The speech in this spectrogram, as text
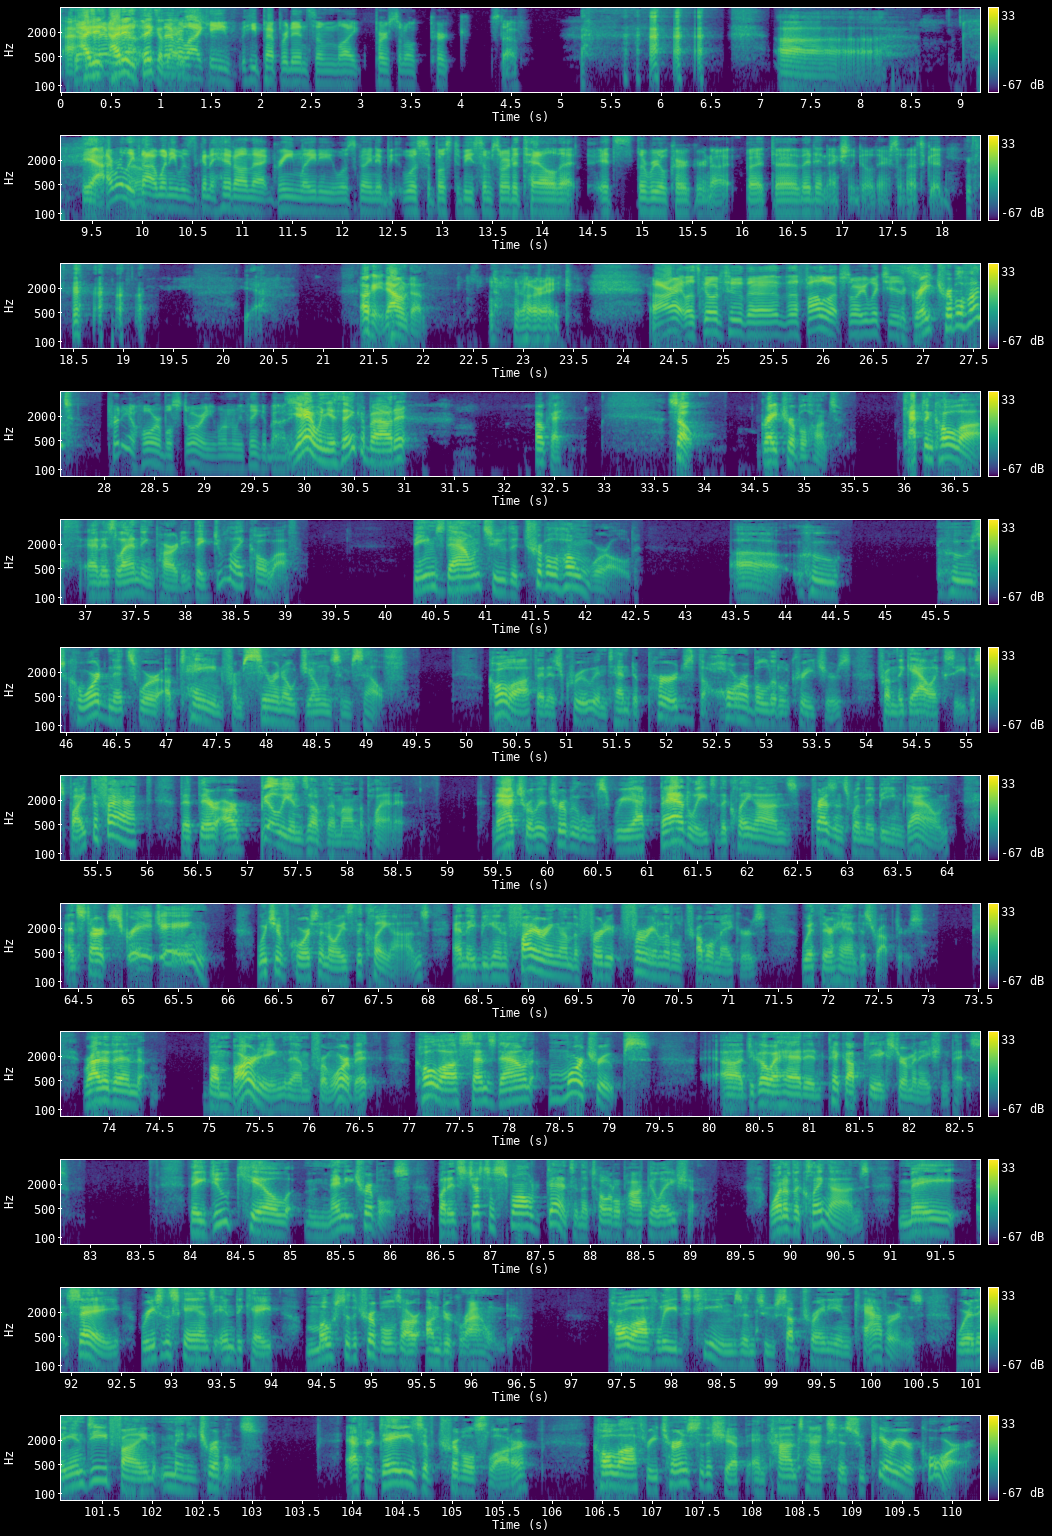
I, Yeah, I didn't. never I didn't think it's of never that. like he he peppered in some like personal Kirk stuff. uh, yeah, I really uh, thought when he was going to hit on that green lady was going to be was supposed to be some sort of tell that it's the real Kirk or not, but uh, they didn't actually go there, so that's good. yeah. Okay, now I'm done. All right, all right. Let's go to the the follow up story, which is The Great Tribble Hunt. pretty a horrible story when we think about it. Yeah, when you think about it. Okay. So, Great Tribble Hunt. Captain Koloth and his landing party, they do like Koloth, beams down to the Tribble homeworld, uh, who, whose coordinates were obtained from Cyrano Jones himself. Koloth and his crew intend to purge the horrible little creatures from the galaxy, despite the fact that there are billions of them on the planet. Naturally, the Tribbles react badly to the Klingons' presence when they beam down and start screeching, which of course annoys the Klingons, and they begin firing on the furry, furry little troublemakers with their hand disruptors. Rather than bombarding them from orbit, Koloth sends down more troops uh, to go ahead and pick up the extermination pace. They do kill many Tribbles, but it's just a small dent in the total population. One of the Klingons may say recent scans indicate most of the Tribbles are underground. Koloth leads teams into subterranean caverns where they indeed find many Tribbles. After days of Tribble slaughter, Koloth returns to the ship and contacts his superior Kor,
